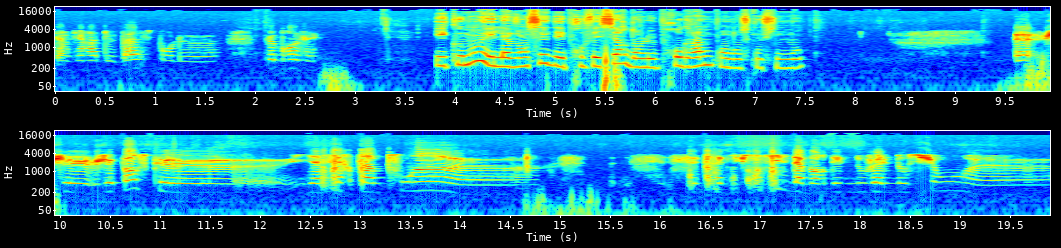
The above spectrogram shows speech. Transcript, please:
servira de base pour le, brevet. Et comment est l'avancée des professeurs dans le programme pendant ce confinement? Je, pense que il y a certains points c'est très difficile d'aborder de nouvelles notions euh,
